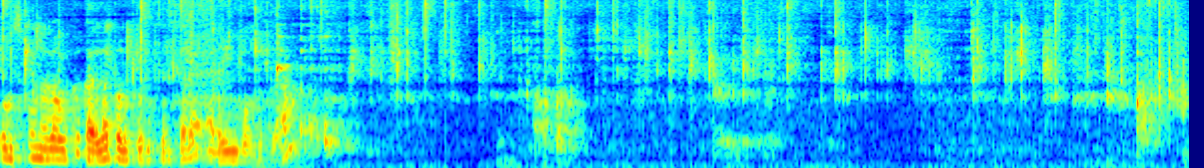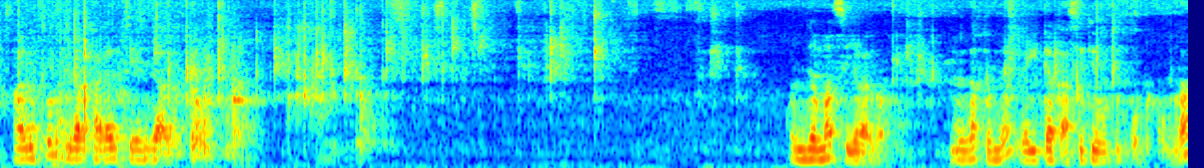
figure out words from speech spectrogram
ஒரு ஸ்பூன் அளவுக்கு கடலப்பருப்பு எடுத்துருக்கிறேன். அதையும் போட்டுக்கலாம். பருப்பு நல்லா கலர் சேஞ்ச் ஆகட்டும். கொஞ்சமாக சீரகம். நல்லா கொஞ்சம் லைட்டாக கசக்கி விட்டு போட்டுக்கோங்க.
